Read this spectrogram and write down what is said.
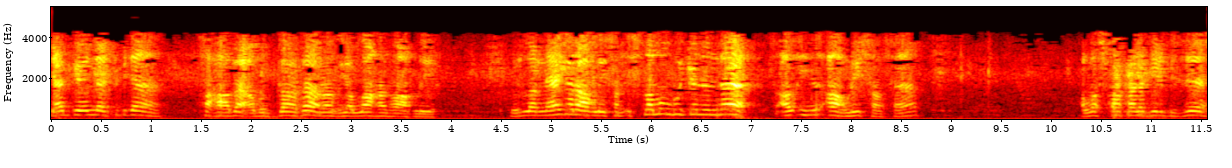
Gəlib görürlər ki, bir dənə sahabə Abu Darda radiyallahu anh ağlayır. Deyirlər, nəyə görə ağlayırsan? İslamın bu günündə ağlayırsan sən? Allah Subhanahu taala deyir bizi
